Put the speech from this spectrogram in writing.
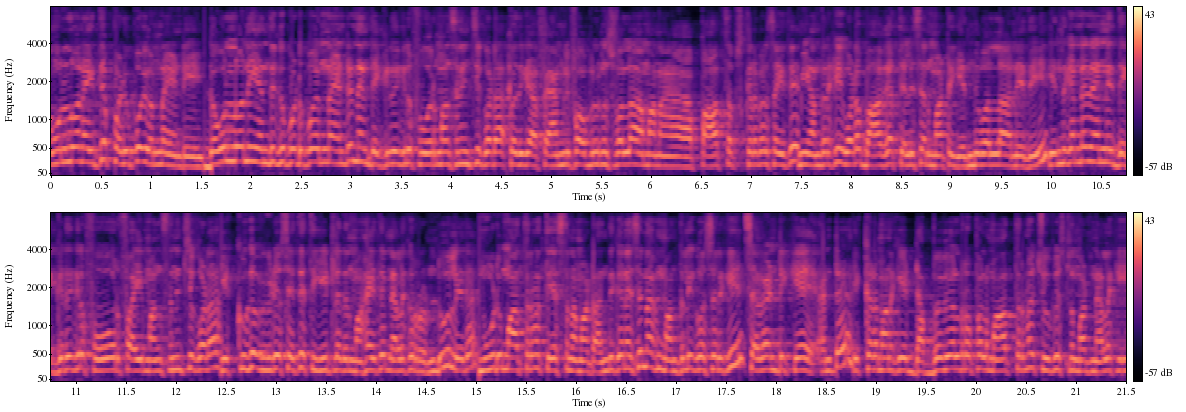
డౌన్లోనే అయితే పడిపోయి ఉన్నాయండి. డౌన్లోనే ఎందుకు పడిపోయి ఉన్నాయంటే నేను దగ్గర దగ్గర ఫోర్ మంత్స్ నుంచి కూడా కొద్దిగా ఫ్యామిలీ ప్రాబ్లమ్స్ వల్ల మన పాత సబ్స్క్రైబర్స్ అయితే మీ అందరికీ కూడా బాగా తెలుసు అనమాట ఎందువల్ల అనేది? ఎందుకంటే నేను దగ్గర దగ్గర ఫోర్ ఫైవ్ మంత్స్ నుంచి కూడా ఎక్కువగా వీడియోస్ అయితే తీయట్లేదు. మహా అయితే నెలకు రెండు లేదా మూడు మాత్రమే తీస్తున్నమాట అందుకనేసి నాకు మంత్లీకి వచ్చరికి సెవెంటీ కే అంటే ఇక్కడ మనకి డెబ్బై వేల రూపాయలు మాత్రమే చూపిస్తున్నమాట నెలకి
